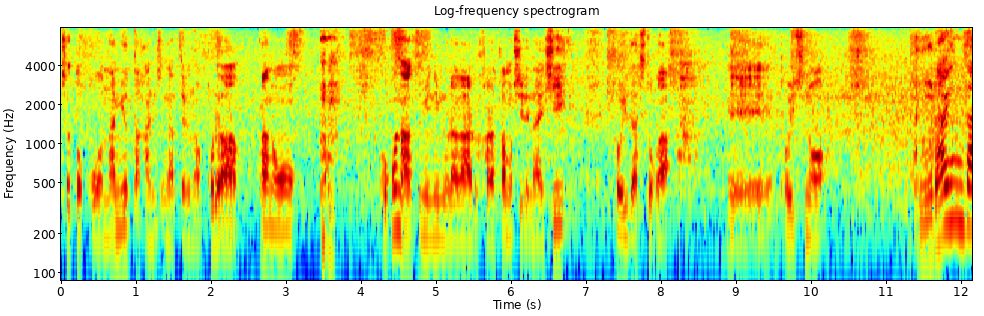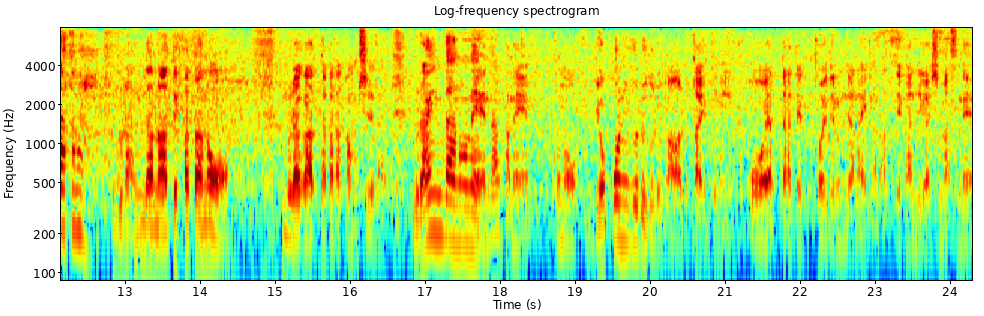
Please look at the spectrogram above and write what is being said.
ちょっとこう波打った感じになってるのはこれはあのここの厚みにムラがあるからかもしれないし研いだ人が、えー、砥石のグラインダーかな？グラインダーの当て方のムラがあったからかもしれない。グラインダーのねなんかねこの横にぐるぐる回るタイプにこうやって当てて研いでるんじゃないかなって感じがしますね。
